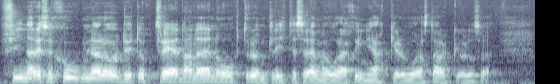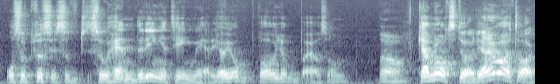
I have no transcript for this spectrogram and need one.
fina recensioner och du vet, uppträdanden och åkt runt lite sådär med våra skinnjackor och våra starköl och sådär. Och så plötsligt så, så händer det ingenting mer. Jag jobb, vad jobbar jag som? ja. Kamratstödjare var ett tag.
